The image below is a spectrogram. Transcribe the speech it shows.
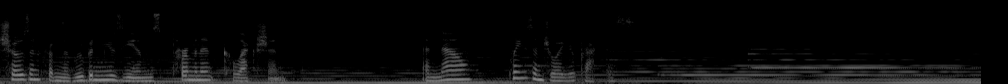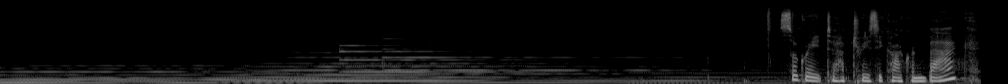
chosen from the Rubin Museum's permanent collection. And now, please enjoy your practice. so great to have Tracy Cochran back,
